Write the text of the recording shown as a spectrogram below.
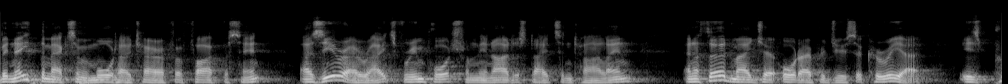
beneath the maximum auto tariff of 5%, are zero rates for imports from the United States and Thailand, And a third major auto producer, Korea, is pr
